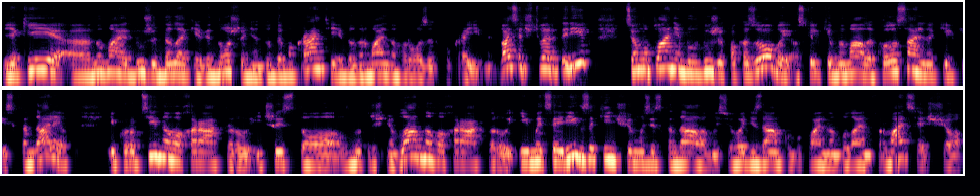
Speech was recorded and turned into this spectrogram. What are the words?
які е, ну мають дуже далеке відношення до демократії, до нормального розвитку країни. 24-й рік в цьому плані був дуже показовий, оскільки ми мали колосальну кількість скандалів і корупційного характеру, і чисто внутрішньовладного характеру. І ми цей рік закінчуємо зі скандалами. Сьогодні зранку буквально була інформація, що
